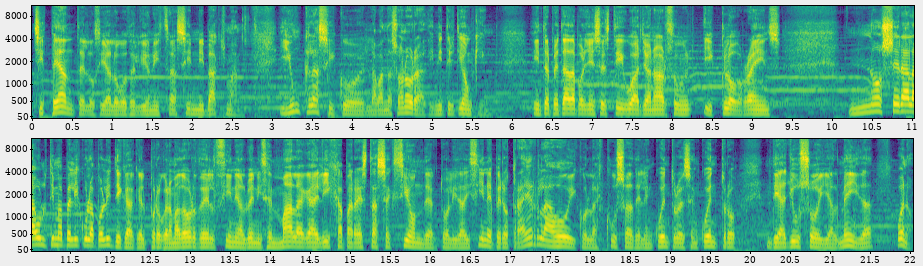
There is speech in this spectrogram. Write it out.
Chispeante en los diálogos del guionista Sidney Baxman. Y un clásico en la banda sonora, Dimitri Tionkin. Interpretada por James Stewart, John Arthur y Claude Rains. No será la última película política que el programador del cine Albéniz en Málaga elija para esta sección de actualidad y cine, pero traerla hoy con la excusa del encuentro-desencuentro de Ayuso y Almeida, bueno,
